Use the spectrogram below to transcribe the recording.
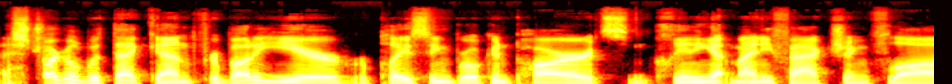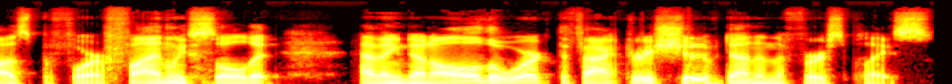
I struggled with that gun for about a year, replacing broken parts and cleaning up manufacturing flaws before I finally sold it, having done all the work the factory should have done in the first place.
